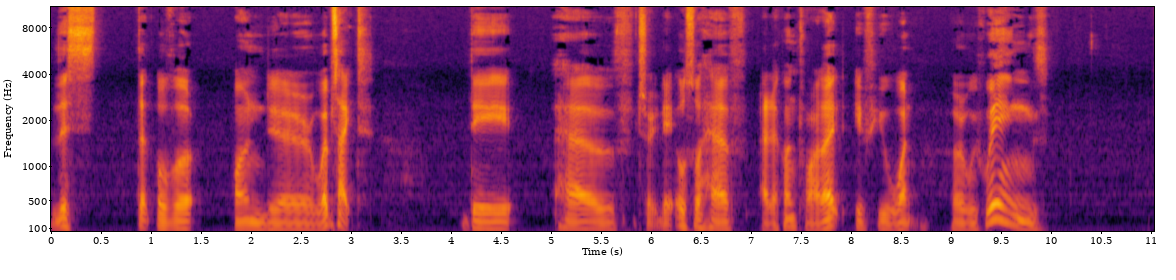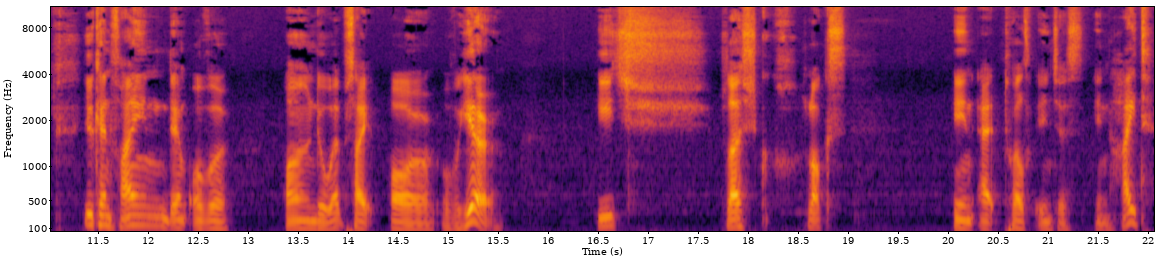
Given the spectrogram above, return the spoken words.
listed over on their website. They have sorry, they also have Alicorn Twilight if you want her with wings. You can find them over on the website or over here. Each plush clocks in at 12 inches in height.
